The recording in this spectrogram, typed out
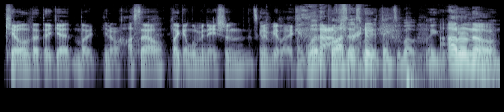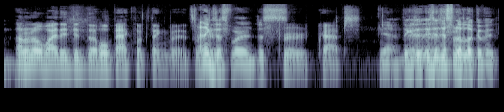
kill that they get like you know hostile like elimination. It's gonna be like Like what process would you think about? Like I don't know. in? I don't know why they did the whole backflip thing, but it's I think it's just for just for craps yeah. I think it's, just, it's just for the look of it.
